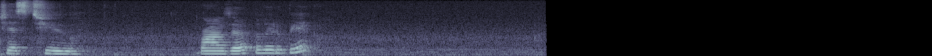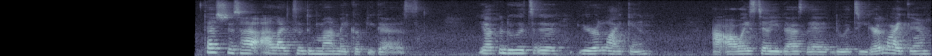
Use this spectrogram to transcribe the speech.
just to bronze up a little bit. That's just how I like to do my makeup, you guys. Y'all can do it to your liking. I always tell you guys that do it to your liking.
